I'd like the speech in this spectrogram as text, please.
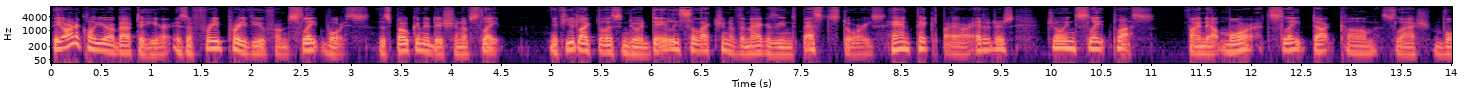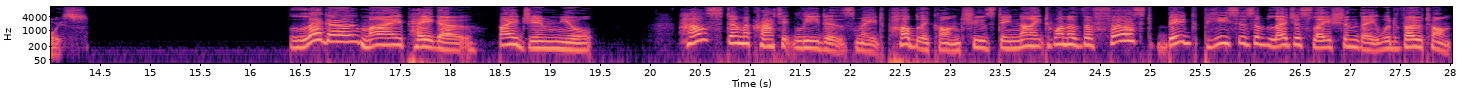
The article you're about to hear is a free preview from Slate Voice, the spoken edition of Slate. If you'd like to listen to a daily selection of the magazine's best stories, handpicked by our editors, join Slate Plus. Find out more at slate.com/voice. Leggo My Paygo by Jim Newell. House Democratic leaders made public on Tuesday night one of the first big pieces of legislation they would vote on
